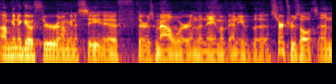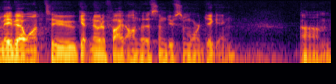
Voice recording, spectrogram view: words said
I'm going to go through and I'm going to see if there's malware in the name of any of the search results, and maybe I want to get notified on this and do some more digging. Um,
